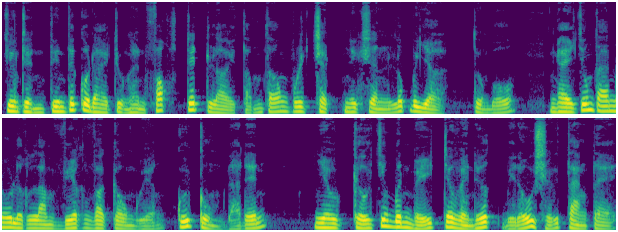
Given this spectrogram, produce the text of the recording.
Chương trình tin tức của đài truyền hình Fox trích lời Tổng thống Richard Nixon lúc bấy giờ tuyên bố, Ngày chúng ta nỗ lực làm việc và cầu nguyện cuối cùng đã đến. Nhiều cựu chiến binh Mỹ trở về nước bị đối xử tàn tệ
